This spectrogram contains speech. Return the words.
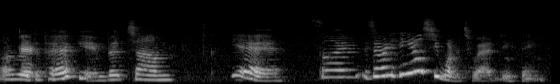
on with the perfume. But um, yeah. So, is there anything else you wanted to add? Do you think?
